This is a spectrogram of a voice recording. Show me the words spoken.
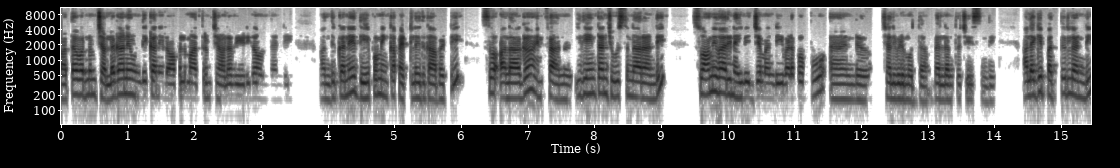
వాతావరణం చల్లగానే ఉంది కానీ లోపల మాత్రం చాలా వేడిగా ఉందండి. అందుకనే దీపం ఇంకా పెట్టలేదు కాబట్టి సో అలాగా ఫ్యాన్ ఇదేంటని చూస్తున్నారా అండి? స్వామివారి నైవేద్యం అండి. వడపప్పు అండ్ చలివిడి ముద్ద బెల్లంతో చేసింది. అలాగే పత్తుళ్ళు అండి.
